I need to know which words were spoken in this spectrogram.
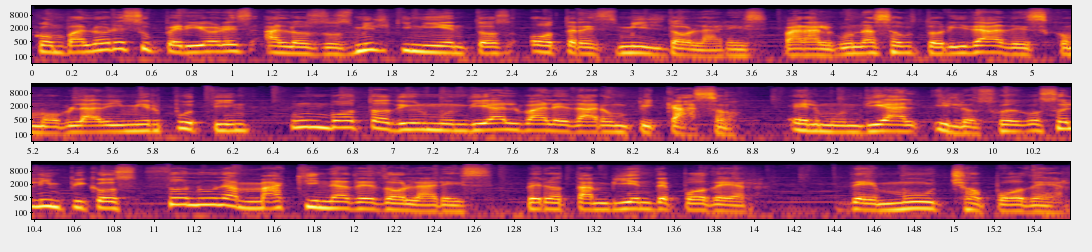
con valores superiores a los 2.500 o 3.000 dólares. Para algunas autoridades como Vladimir Putin, un voto de un mundial vale dar un Picasso. El Mundial y los Juegos Olímpicos son una máquina de dólares, pero también de poder de mucho poder.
